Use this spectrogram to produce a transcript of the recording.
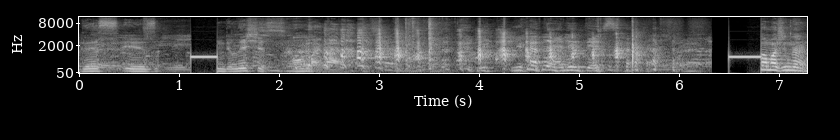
This is delicious. Oh my god. you have to edit this. 아 맛있네.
